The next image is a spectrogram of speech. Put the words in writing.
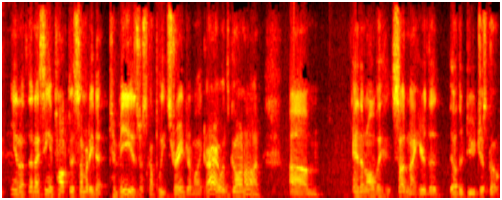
you know then i see him talk to somebody that to me is just a complete stranger i'm like all right what's going on um and then all of a sudden i hear the, the other dude just go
